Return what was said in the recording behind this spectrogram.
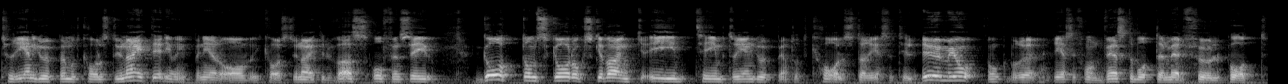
Thorengruppen mot Karlstad United. Jag är imponerad av Karlstad United. Vass offensiv. Gott om skador och skavanker i Team Thorengruppen. Jag tror att Karlstad reser till Umeå och reser från Västerbotten med full pott.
